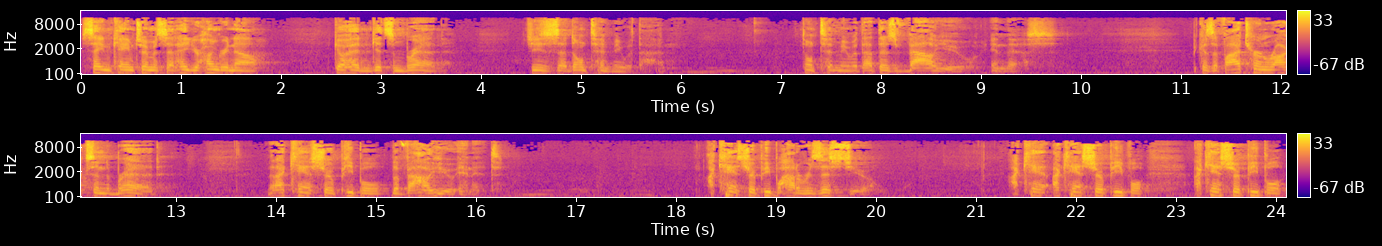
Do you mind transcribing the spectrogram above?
Satan came to him and said, Hey, you're hungry now. Go ahead and get some bread. Jesus said, Don't tempt me with that. Don't tempt me with that. There's value in this. Because if I turn rocks into bread, then I can't show people the value in it. I can't show people how to resist you. I can't, I can't show people, I can't show people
